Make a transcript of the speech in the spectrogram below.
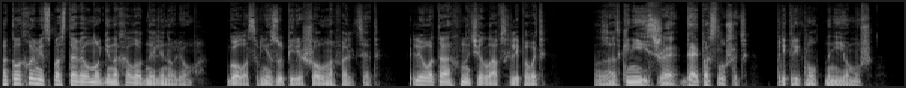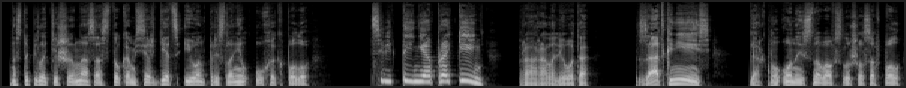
Оклахомец поставил ноги на холодный линолеум. Голос внизу перешел на фальцет. Леота начала всхлипывать. «Заткнись же, дай послушать!» — прикрикнул на нее муж. Наступила тишина со стуком сердец, и он прислонил ухо к полу. «Цветы не опрокинь!» — проорала Леота. «Заткнись!» — гаркнул он и снова вслушался в пол,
